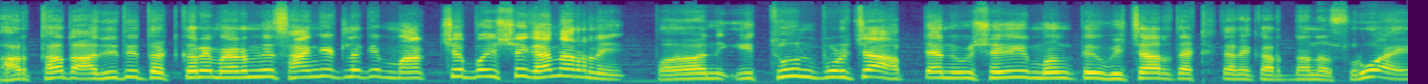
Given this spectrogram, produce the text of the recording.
अर्थात आदिती तटकरे मॅडमने सांगितलं की मागचे पैसे घेणार नाही पण इथून पुढच्या हप्त्यांविषयी मग ते विचार त्या ठिकाणी करताना सुरू आहे.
